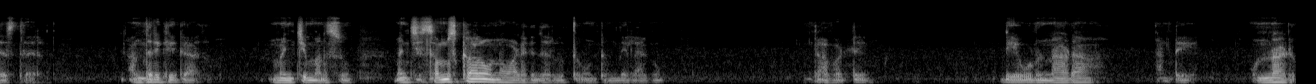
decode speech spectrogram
చేస్తారు. అందరికీ కాదు మంచి మనసు మంచి సంస్కారం ఉన్న వాళ్ళకి జరుగుతూ ఉంటుంది ఇలాగూ. కాబట్టి దేవుడున్నాడా అంటే ఉన్నాడు.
